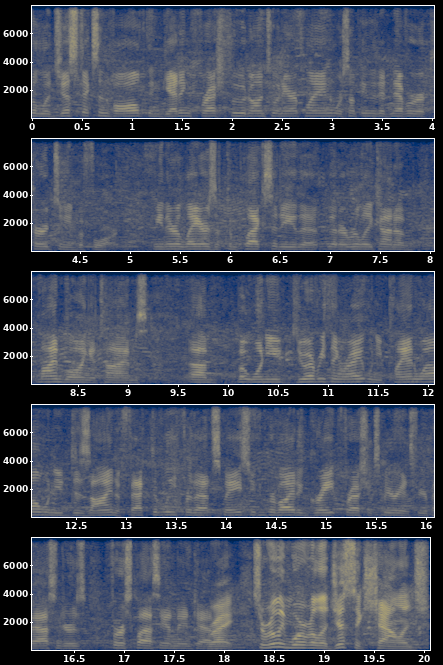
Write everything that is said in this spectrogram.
the logistics involved in getting fresh food onto an airplane were something that had never occurred to me before. I mean, there are layers of complexity that, that are really kind of mind-blowing at times, um, but when you do everything right, when you plan well, when you design effectively for that space, you can provide a great fresh experience for your passengers, first class and main cabin. Right, so really more of a logistics challenge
